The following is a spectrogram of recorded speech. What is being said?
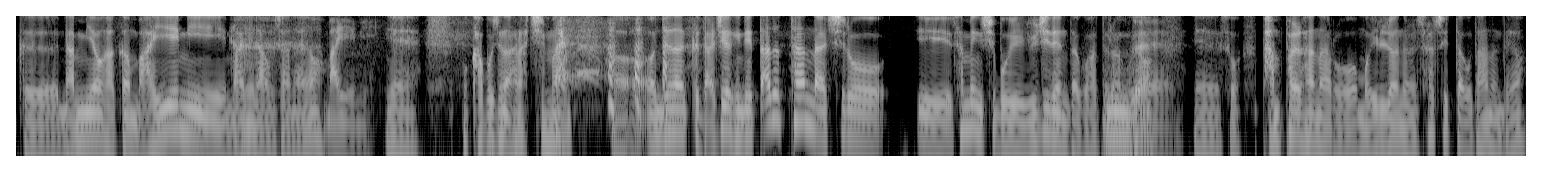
그 남미와 가까운 마이애미 많이 나오잖아요. 마이애미. 예. 뭐 가보진 않았지만, 어, 언제나 그 날씨가 굉장히 따뜻한 날씨로 이 365일 유지된다고 하더라고요. 네. 예, 그래서 반팔 하나로 뭐 1년을 살 수 있다고도 하는데요.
